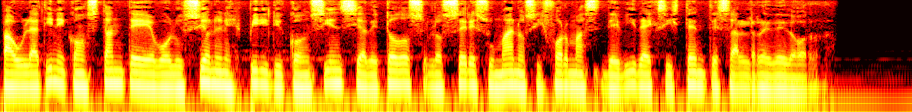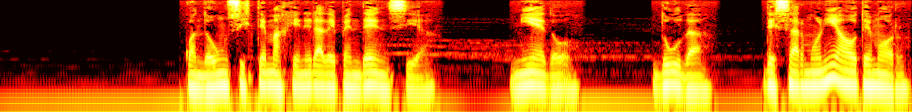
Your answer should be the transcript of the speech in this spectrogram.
paulatina y constante evolución en espíritu y conciencia de todos los seres humanos y formas de vida existentes alrededor. Cuando un sistema genera dependencia, miedo, duda, desarmonía o temor,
